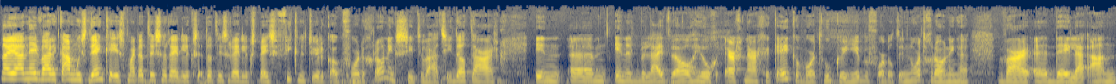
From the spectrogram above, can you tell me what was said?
Nou ja, nee, waar ik aan moest denken is... maar dat is, een redelijk, dat is redelijk specifiek natuurlijk ook voor de Groningse situatie... dat daar in, um, in het beleid wel heel erg naar gekeken wordt. Hoe kun je bijvoorbeeld in Noord-Groningen... waar uh, delen aan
